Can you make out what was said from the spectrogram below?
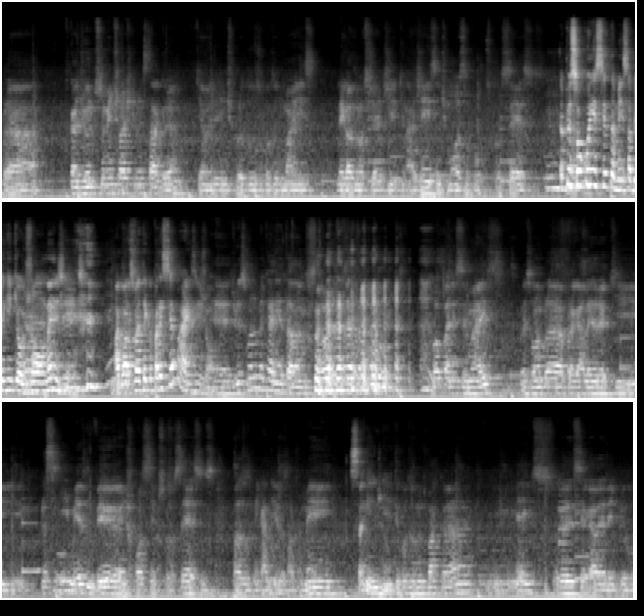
pra ficar de olho, principalmente eu acho que no Instagram, que é onde a gente produz o conteúdo mais legal do nosso dia a dia aqui na agência, a gente mostra um pouco os processos. É a pessoa conhecer também, saber quem que é o João, né, gente? Agora você vai ter que aparecer mais, hein, João? É, de vez em quando minha carinha tá lá no stories, vou, vou aparecer mais, mas falando pra, pra galera que. pra seguir mesmo, ver, a gente posta sempre os processos, faz as brincadeiras lá também. Isso aí, João. E tem conteúdo muito bacana. E é isso. Agradecer a galera aí pelo,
